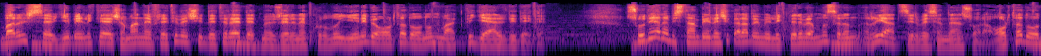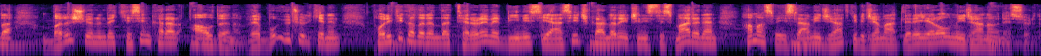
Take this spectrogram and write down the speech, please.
Barış, sevgi, birlikte yaşama, nefreti ve şiddeti reddetme üzerine kurulu yeni bir Orta Doğu'nun vakti geldi dedi. Suudi Arabistan, Birleşik Arap Emirlikleri ve Mısır'ın Riyad zirvesinden sonra Orta Doğu'da barış yönünde kesin karar aldığını ve bu üç ülkenin politikalarında teröre ve dini siyasi çıkarları için istismar eden Hamas ve İslami Cihat gibi cemaatlere yer olmayacağını öne sürdü.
